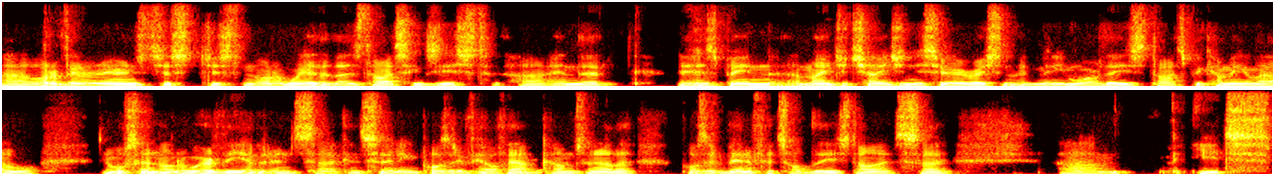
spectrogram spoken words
a lot of veterinarians just just not aware that those diets exist uh, and that there has been a major change in this area recently, many more of these diets becoming available, and also not aware of the evidence uh, concerning positive health outcomes and other positive benefits of these diets. So um, it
